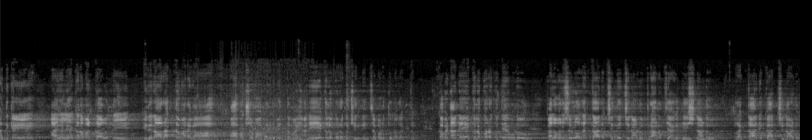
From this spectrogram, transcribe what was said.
అందుకే ఆయన లేఖనం అంటా ఉంది ఇది నా రక్తం అనగా పాపక్షమాపణ నిమిత్తమై అనేకుల కొరకు చిందించబడుతున్న రక్తం. కాబట్టి అనేకుల కొరకు దేవుడు కలవరుసలో రక్తాన్ని చిందించినాడు ప్రాణత్యాగం చేసినాడు రక్తాన్ని కార్చినాడు.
